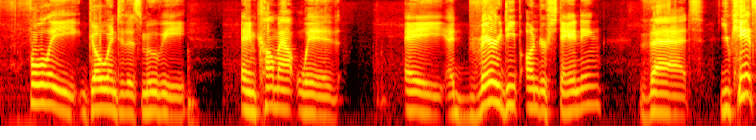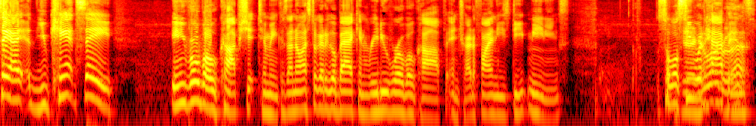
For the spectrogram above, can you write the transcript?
fully go into this movie and come out with a a very deep understanding that you can't say I you can't say any RoboCop shit to me because I know I still got to go back and redo RoboCop and try to find these deep meanings. So we'll see Yeah, what good luck with happens.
